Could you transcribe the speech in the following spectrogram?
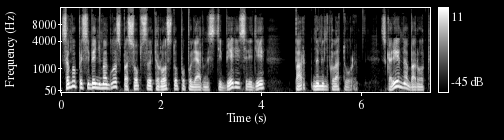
само по себе не могло способствовать росту популярности Берии среди партноменклатуры. Скорее наоборот,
